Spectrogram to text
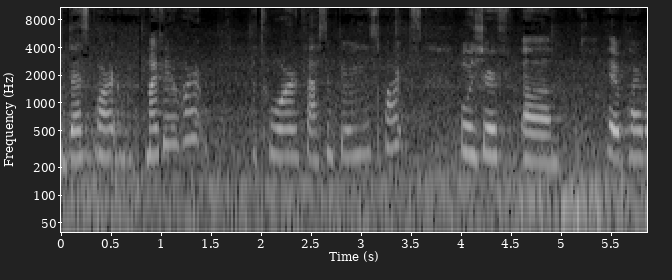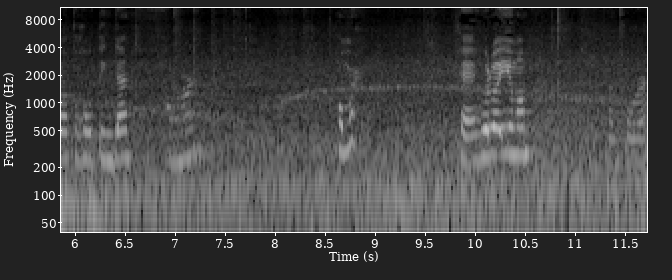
this part, my favorite part, the tour, Fast and Furious parts. What was your uh, favorite part about the whole thing, Dad? Homer, Homer? Okay, what about you, Mom? the tour.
